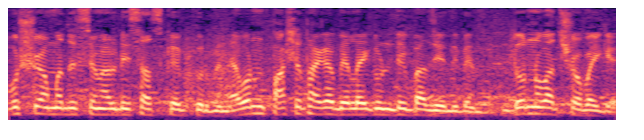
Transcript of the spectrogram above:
অবশ্যই আমাদের চ্যানেলটি সাবস্ক্রাইব করবেন এবং পাশে থাকা বেলাইকনটি বাজিয়ে দিবেন। ধন্যবাদ সবাইকে।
